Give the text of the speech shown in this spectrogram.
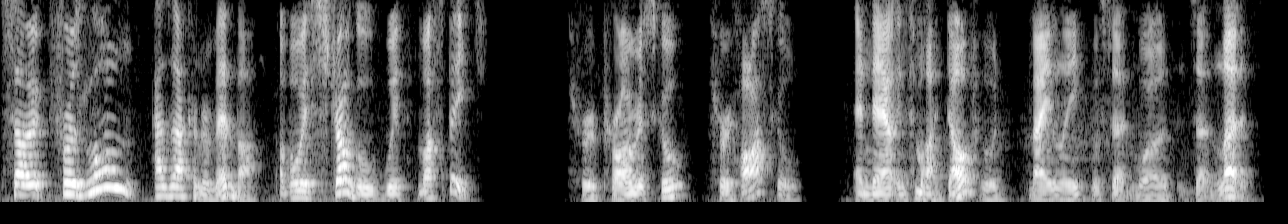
So, for as long as I can remember, I've always struggled with my speech. Through primary school, through high school, and now into my adulthood, mainly with certain words and certain letters.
